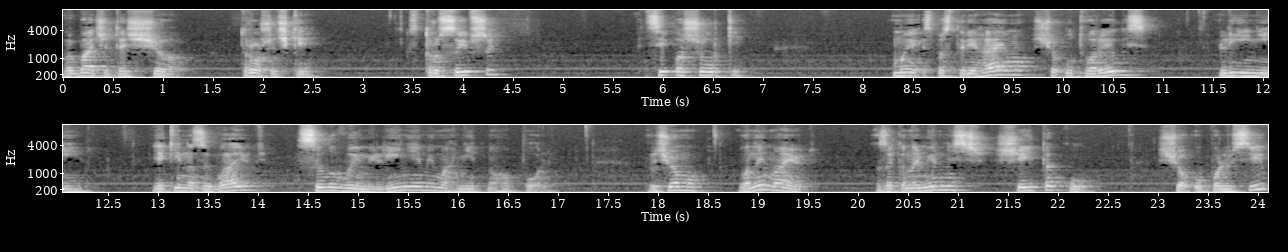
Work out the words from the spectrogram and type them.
Ви бачите, що трошечки струсивши ці ошурки, ми спостерігаємо, що утворились лінії, які називають силовими лініями магнітного поля. Причому вони мають закономірність ще й таку, що у полюсів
